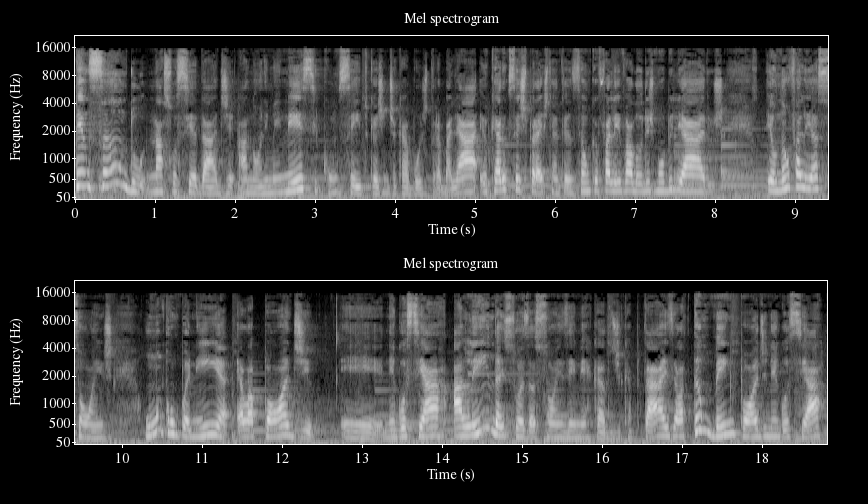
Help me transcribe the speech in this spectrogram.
Pensando na sociedade anônima e nesse conceito que a gente acabou de trabalhar, eu quero que vocês prestem atenção que eu falei valores mobiliários, eu não falei ações. Uma companhia ela pode é, negociar além das suas ações em mercado de capitais, ela também pode negociar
